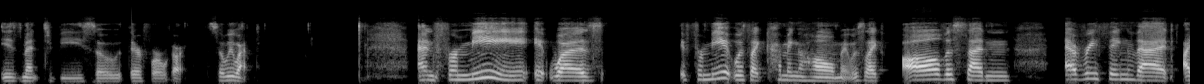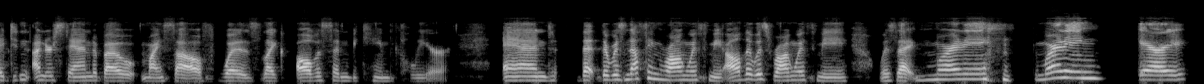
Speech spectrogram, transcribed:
is meant to be. So therefore we're going. So we went. And for me, it was for me it was like coming home. It was like all of a sudden everything that i didn't understand about myself was like all of a sudden became clear. And that there was nothing wrong with me. All that was wrong with me was that good morning. Good morning gary.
